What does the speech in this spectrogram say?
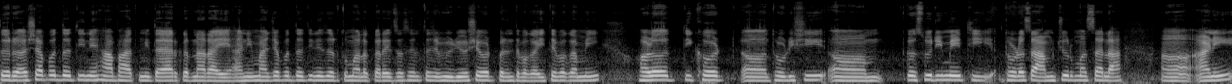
तर अशा पद्धतीने हा भात मी तयार करणार आहे. आणि माझ्या पद्धतीने जर तुम्हाला करायचं असेल तर व्हिडिओ शेवटपर्यंत बघा. इथे बघा मी हळद तिखट थोडीशी कसुरी मेथी थोडासा आमचूर मसाला आणि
